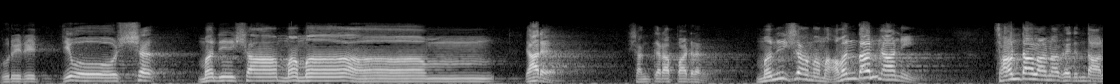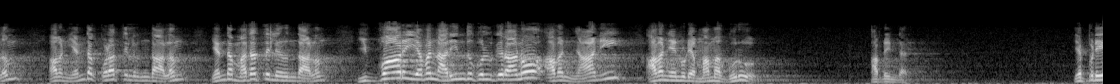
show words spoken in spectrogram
गुरिरित्योष मनीषा मम யாரு? சங்கரா பாடுறார் மனுஷாமம் அவன்தான் ஞானி. சாண்டாளானாக இருந்தாலும் அவன் எந்த குலத்தில் இருந்தாலும் எந்த மதத்தில் இருந்தாலும் இவ்வாறு எவன் அறிந்து கொள்கிறானோ அவன் ஞானி அவன் என்னுடைய மம குரு அப்படின்றார். எப்படி?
